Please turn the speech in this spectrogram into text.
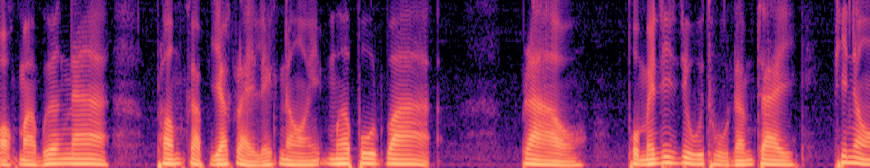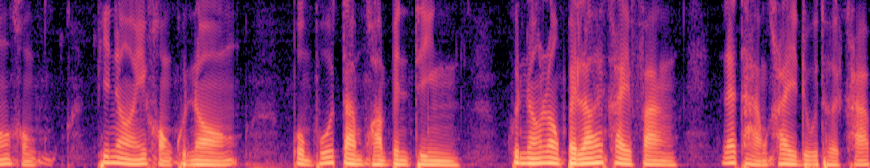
ออกมาเบื้องหน้า พร้อมกับยักไหล่เล็กน้อยเมื่อพูดว่า เปล่า ผมไม่ได้ดูถูกน้ำใจ พี่น้องของพี่น้อยของคุณน้อง ผมพูดตามความเป็นจริง คุณน้องลองไปเล่าให้ใครฟัง และถามใครดูเถิดครับ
